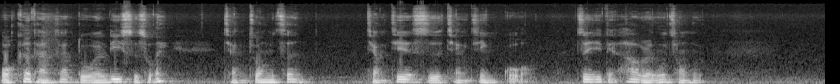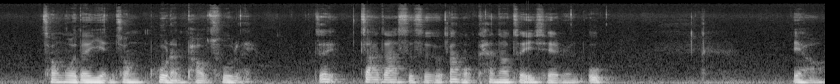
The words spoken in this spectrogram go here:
我课堂上读的历史书，哎，蒋中正、蒋介石、蒋经国这一点号人物从从我的眼中忽然跑出来，这扎扎实实的让我看到这一些人物。然后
